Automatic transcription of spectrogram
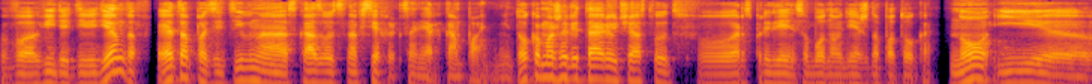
в виде дивидендов, это позитивно сказывается на всех акционерах компании. Не только мажоритарии участвуют в распределении свободного денежного потока, но и э,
